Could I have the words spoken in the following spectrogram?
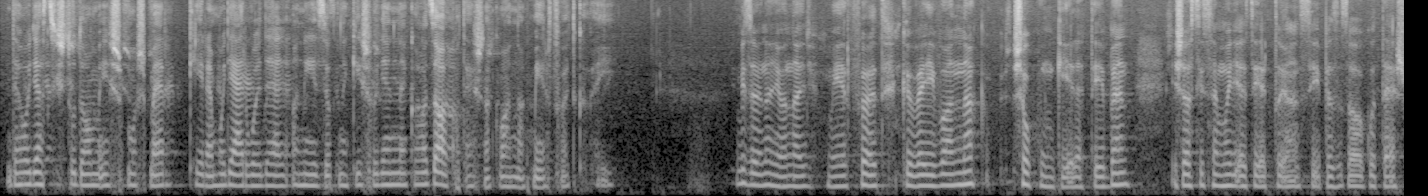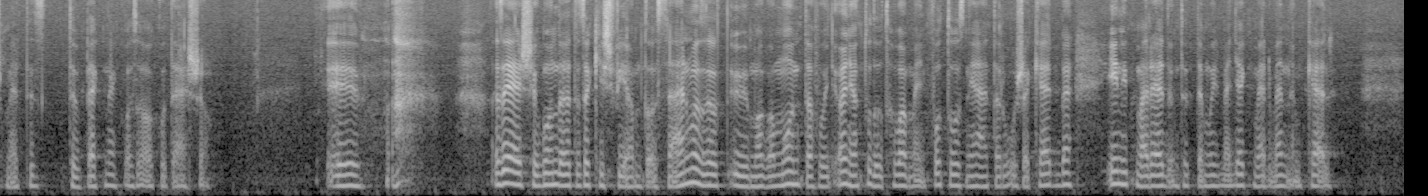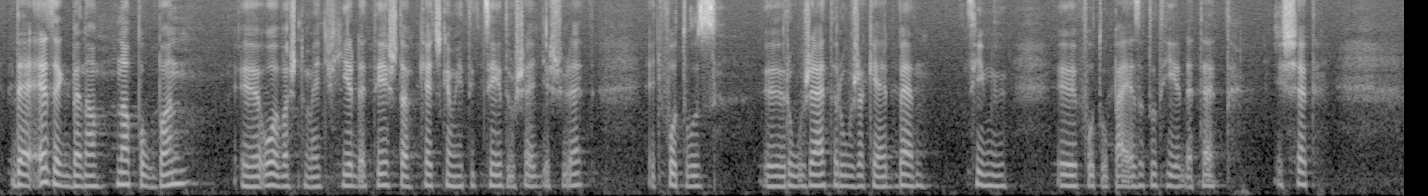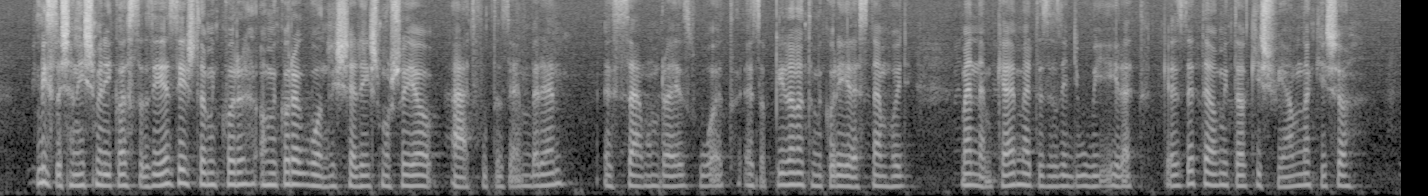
De hogy azt is tudom, és most már kérem, hogy áruld el a nézőknek is, hogy ennek az alkotásnak vannak mérföldkövei. Bizony nagyon nagy mérföldkövei vannak sokunk életében, és azt hiszem, hogy ezért olyan szép ez az alkotás, mert ez többeknek az alkotása. Az első gondolat az a kisfiamtól származott, ő maga mondta, hogy anya, tudod, hova menj fotózni hát a rózsakertbe. Én itt már eldöntöttem, hogy megyek, mert mennem kell. De ezekben a napokban ö, olvastam egy hirdetést, a Kecskeméti Cédrus Egyesület egy fotóz ö, rózsát a rózsakertben című ö, fotópályázatot hirdetett. És hát biztosan ismerik azt az érzést, amikor, amikor a gondviselés mosolya átfut az emberen. Ez számomra ez volt ez a pillanat, amikor éreztem, hogy mennem kell, mert ez az egy új élet kezdete, amit a kisfiamnak és a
